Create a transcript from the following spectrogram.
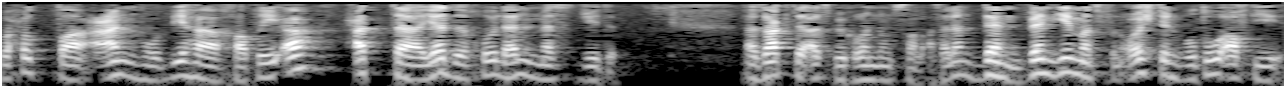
وحط عنه بها خطيئة حتى يدخل المسجد Er sagte als Begründung, denn wenn jemand von euch den Wudu auf die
